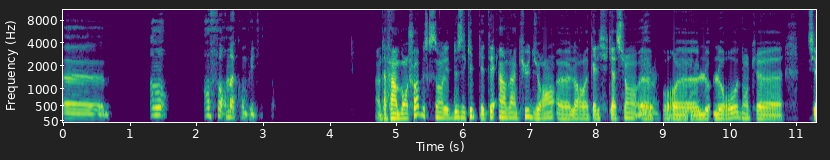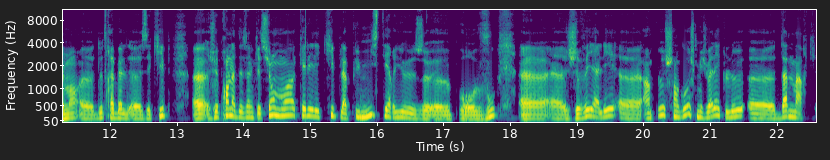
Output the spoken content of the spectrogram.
euh, en, en format compétition. Tu as fait un bon choix parce que ce sont les deux équipes qui étaient invaincues durant euh, leur qualification pour l'Euro. Donc, effectivement, deux très belles équipes. je vais prendre la deuxième question. Moi, quelle est l'équipe la plus mystérieuse pour vous? Je vais y aller un peu champ gauche, mais je vais aller avec le Danemark.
